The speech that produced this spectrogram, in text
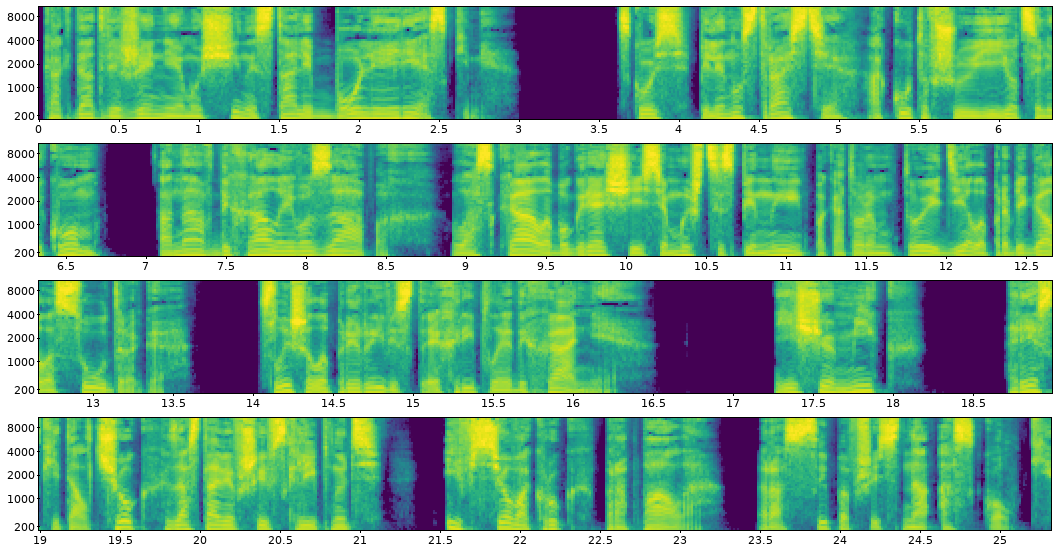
когда движения мужчины стали более резкими. Сквозь пелену страсти, окутавшую ее целиком, она вдыхала его запах, ласкала бугрящиеся мышцы спины, по которым то и дело пробегала судорога, слышала прерывистое хриплое дыхание. Еще миг, резкий толчок, заставивший всхлипнуть, и все вокруг пропало, рассыпавшись на осколки.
